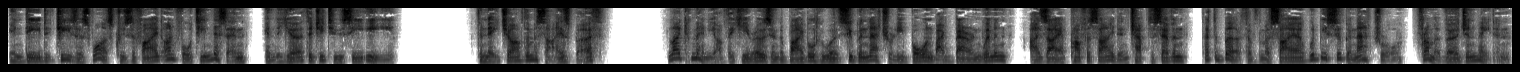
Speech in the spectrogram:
Indeed, Jesus was crucified on 14 Nisan in the year 32 CE. The nature of the Messiah's birth Like many of the heroes in the Bible who were supernaturally born by barren women, Isaiah prophesied in chapter 7 that the birth of the Messiah would be supernatural from a virgin maiden.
